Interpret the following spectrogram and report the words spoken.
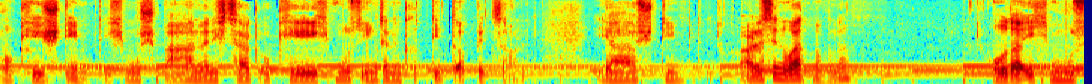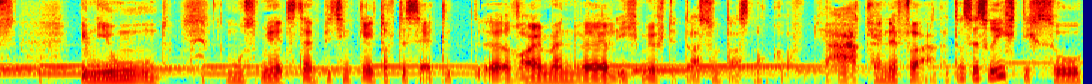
Okay, stimmt. Ich muss sparen, wenn ich sage, okay, ich muss irgendeinen Kredit abbezahlen. Ja, stimmt. Alles in Ordnung, ne? Oder ich muss, bin jung und muss mir jetzt ein bisschen Geld auf die Seite äh, räumen, weil ich möchte das und das noch kaufen. Ja, keine Frage. Das ist richtig so.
